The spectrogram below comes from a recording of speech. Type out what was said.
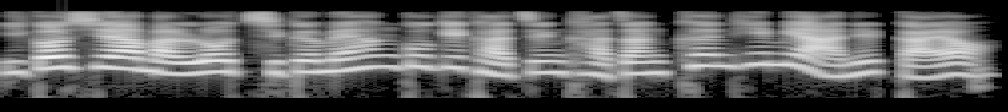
이것이야말로 지금의 한국이 가진 가장 큰 힘이 아닐까요?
